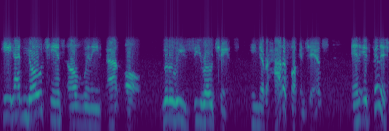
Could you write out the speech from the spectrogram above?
He had no chance of winning at all. Literally zero chance. He never had a fucking chance, and it finished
